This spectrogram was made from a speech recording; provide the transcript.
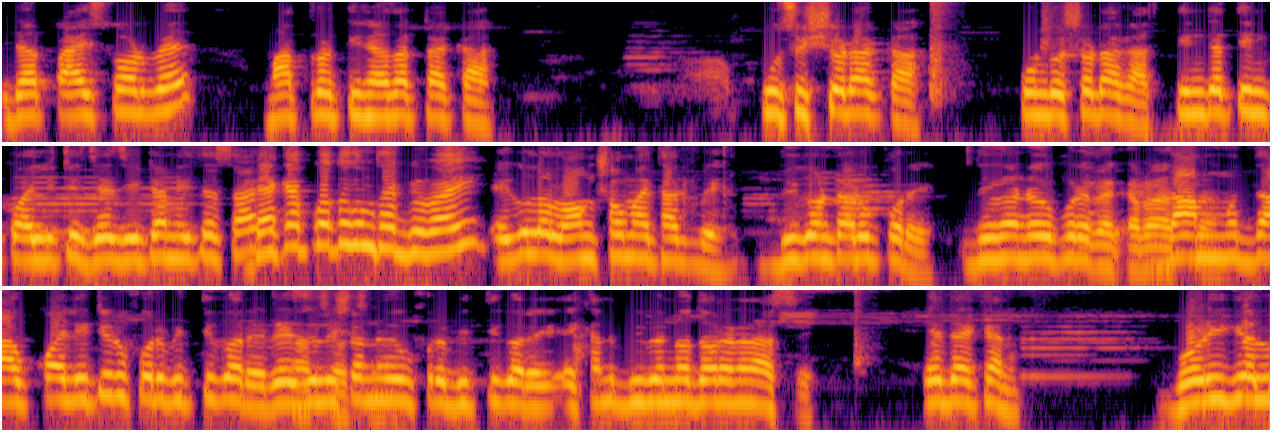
এটার প্রাইস পড়বে মাত্র তিন হাজার টাকা। পঁচিশশো টাকা পনেরোশো টাকা। তিনটে তিন কোয়ালিটি যে যেটা নিতে চায়। ব্যাকআপ কতক্ষণ থাকবে ভাই? এগুলো লং সময় থাকবে দুই ঘণ্টার উপরে। দুই ঘণ্টার উপরে ব্যাকআপ দাম দাম কোয়ালিটির উপরে ভিত্তি করে রেজলিউশনের উপরে ভিত্তি করে। এখানে বিভিন্ন ধরনের আছে। এ দেখেন গড়ি গেল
